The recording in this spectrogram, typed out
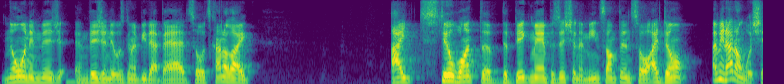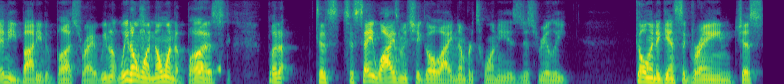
no one envisioned, envisioned it was going to be that bad. So it's kind of like I still want the the big man position to mean something. So I don't. I mean, I don't wish anybody to bust, right? We don't we don't want no one to bust, but to to say Wiseman should go like number twenty is just really going against the grain just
